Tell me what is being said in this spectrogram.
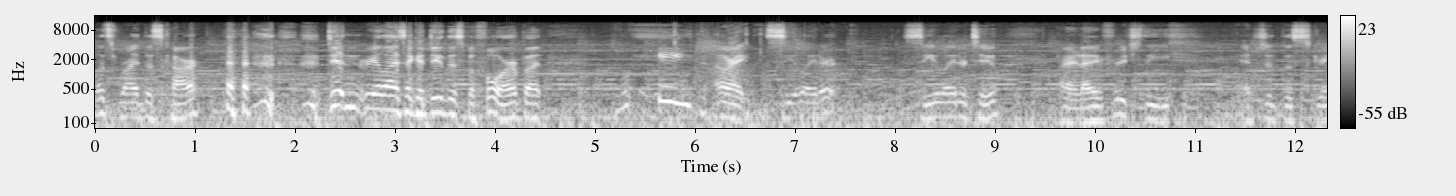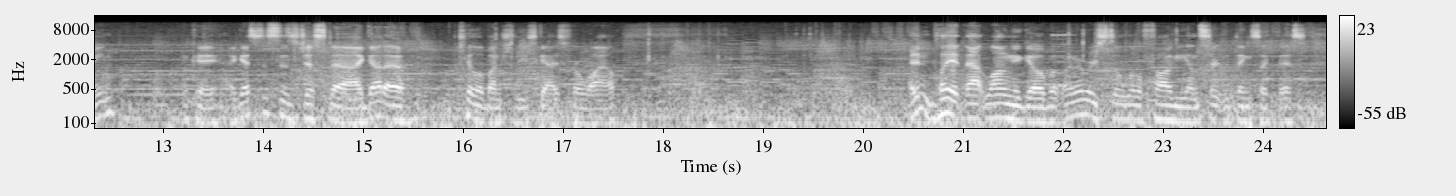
let's ride this car. Didn't realize I could do this before, but Alright, see you later. See you later too. Alright, I've reached the edge of the screen. Okay, I guess this is just, uh, I gotta kill a bunch of these guys for a while. I didn't play it that long ago, but my memory's still a little foggy on certain things like this.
